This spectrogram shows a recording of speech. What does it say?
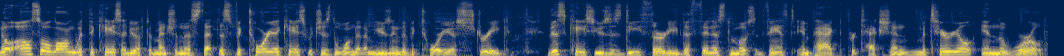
Now, also along with the case, I do have to mention this, that this Victoria case, which is the one that I'm using, the Victoria Streak, this case uses D30, the thinnest, most advanced impact protection material in the world.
